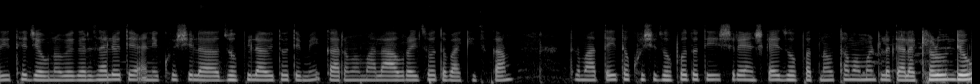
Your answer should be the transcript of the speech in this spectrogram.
इथे जेवणं वगैरे झाले होते आणि खुशीला झोपी लावित होते मी कारण मग मला आवरायचं होतं बाकीचं काम. तर मग आता इथं खुशी झोपत होती. श्रेयांश काही झोपत नव्हता. मग म्हटलं त्याला खेळून देऊ.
